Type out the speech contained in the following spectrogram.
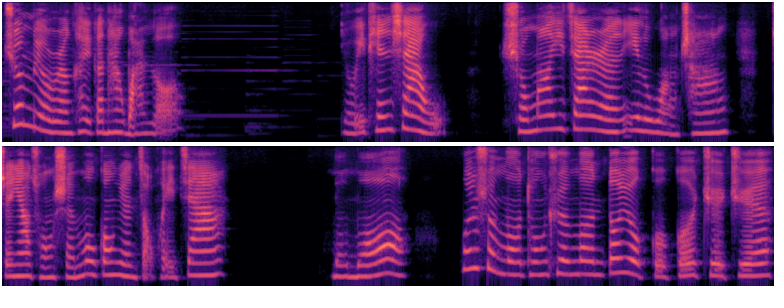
就没有人可以跟他玩了。有一天下午，熊猫一家人一如往常，正要从神木公园走回家。妈妈，为什么同学们都有哥哥姐姐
